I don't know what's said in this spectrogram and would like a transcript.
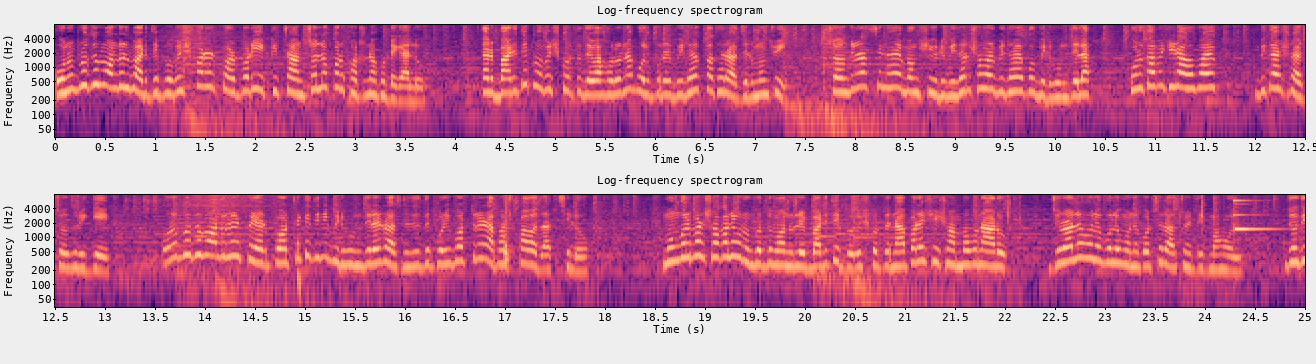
অনুব্রত মণ্ডল বাড়িতে প্রবেশ করার পরপরই একটি চাঞ্চল্যকর ঘটনা ঘটে গেল। তার বাড়িতে প্রবেশ করতে দেওয়া হলো না বোলপুরের বিধায়ক তথা রাজ্যের মন্ত্রী চন্দ্রনাথ সিনহা এবং শিউরি বিধানসভার বিধায়ক ও বীরভূম জেলা কোর কমিটির আহ্বায়ক বিকাশ রায়চৌধুরীকে অনুব্রত মণ্ডলের ফেরার পর থেকে তিনি বীরভূম জেলার রাজনীতিতে পরিবর্তনের আভাস পাওয়া যাচ্ছিল। মঙ্গলবার সকালে অনুব্রত মণ্ডলের বাড়িতে প্রবেশ করতে না পারে সেই সম্ভাবনা আরও জোরালো হলো বলে মনে করছে রাজনৈতিক মহল। যদি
